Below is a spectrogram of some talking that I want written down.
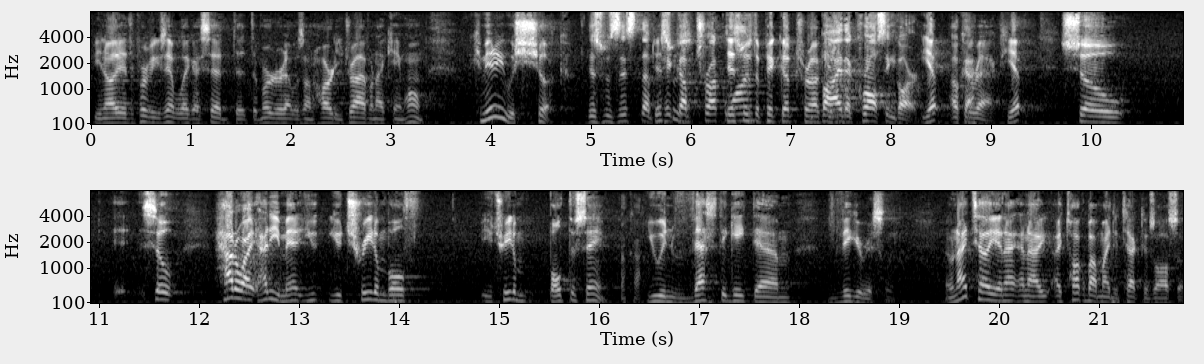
You know, the perfect example, like I said, the, the murder that was on Hardy Drive when I came home, the community was shook. This was this the This was- pickup truck this was the pickup truck. By the crossing guard? Yep. Okay. Correct. Yep. So, so how do I? How do you manage? You you treat them both. You treat them both the same. Okay. You investigate them vigorously. And when I tell you, and I, and I, I talk about my detectives also.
